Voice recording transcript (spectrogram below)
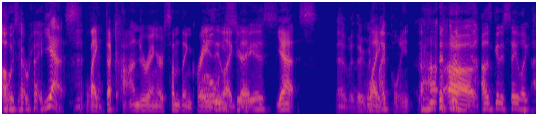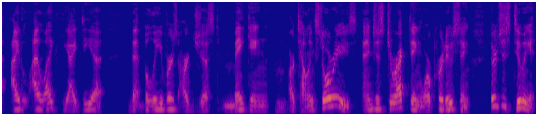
Oh, is that right? yes, like The Conjuring or something Oh, crazy you like serious? that. Yes, That, but there goes Like, my point. uh-huh, uh, I was gonna say, like, I, I I like the idea that believers are just making are telling stories and just directing or producing. They're just doing it.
